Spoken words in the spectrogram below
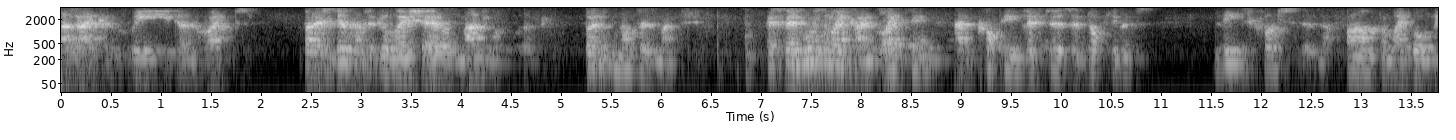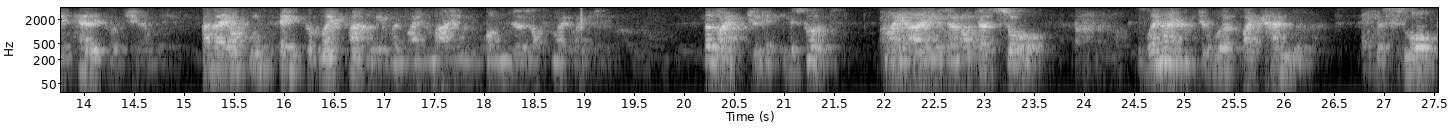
as I can read and write. But I still have to do my share of manual work, but not as much. I spend most of my time writing and copying letters and documents. These cloisters are far from my home in Herefordshire, and I often think of my family when my mind wanders off my writing. The light today is good. My eyes are not as sore. When I have to work by candlelight, the smoke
